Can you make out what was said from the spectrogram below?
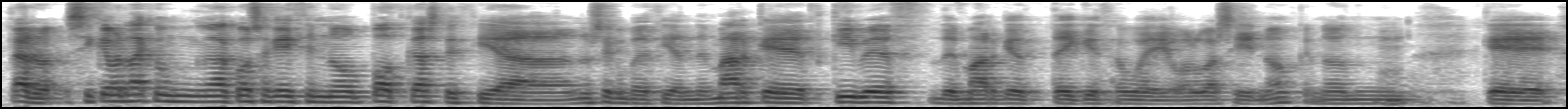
claro, sí que é verdad que unha cousa que dicen no podcast decía, non sei como decían, the market giveth, the market taketh away ou algo así, ¿no? Que non Mm. que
